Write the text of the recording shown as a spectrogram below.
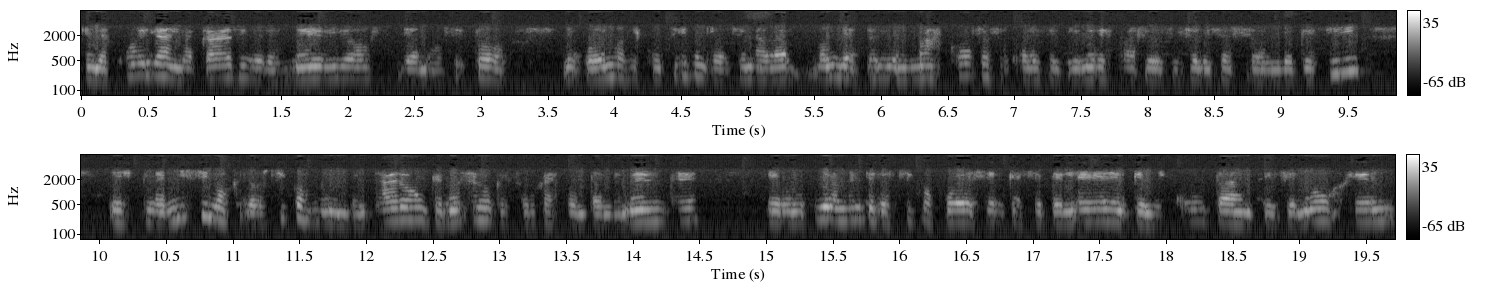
en la escuela, en la calle, de los medios, digamos, esto lo podemos discutir en relación a dónde aprenden más cosas o cuál es el primer espacio de socialización. Lo que sí es clarísimo que los chicos no inventaron, que no es algo que surja espontáneamente, evolutivamente los chicos puede ser que se peleen, que discutan, que se enojen,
